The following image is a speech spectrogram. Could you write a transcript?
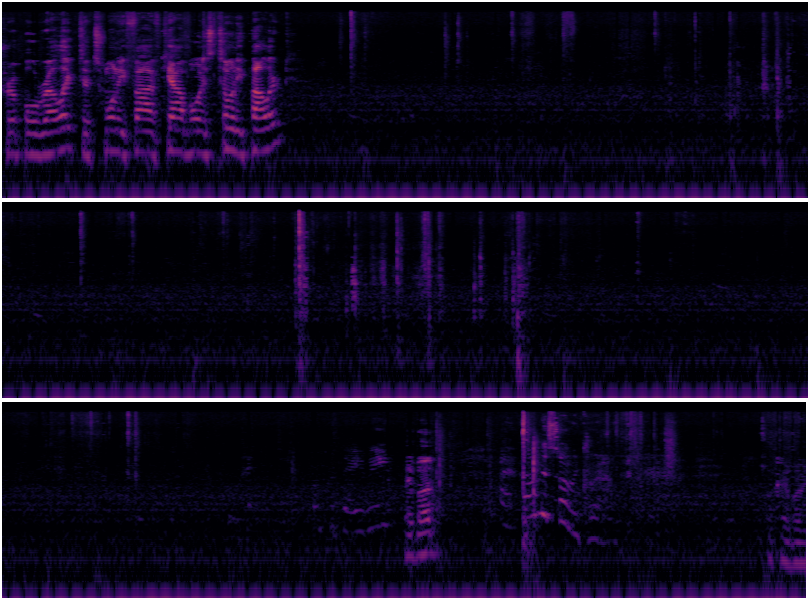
Triple relic to 25 Cowboys Tony Pollard. Hey, bud. I found this on the ground. Okay, buddy.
